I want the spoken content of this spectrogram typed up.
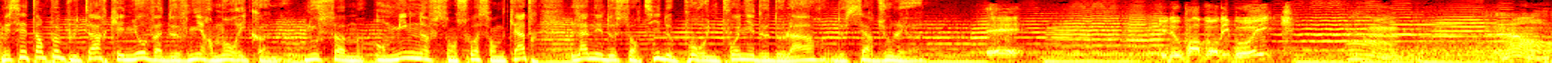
mais c'est un peu plus tard qu'Ennio va devenir Morricone. Nous sommes en 1964, l'année de sortie de Pour une poignée de dollars de Sergio Leone. Hé Tu nous prends pour des bourriques? Non,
